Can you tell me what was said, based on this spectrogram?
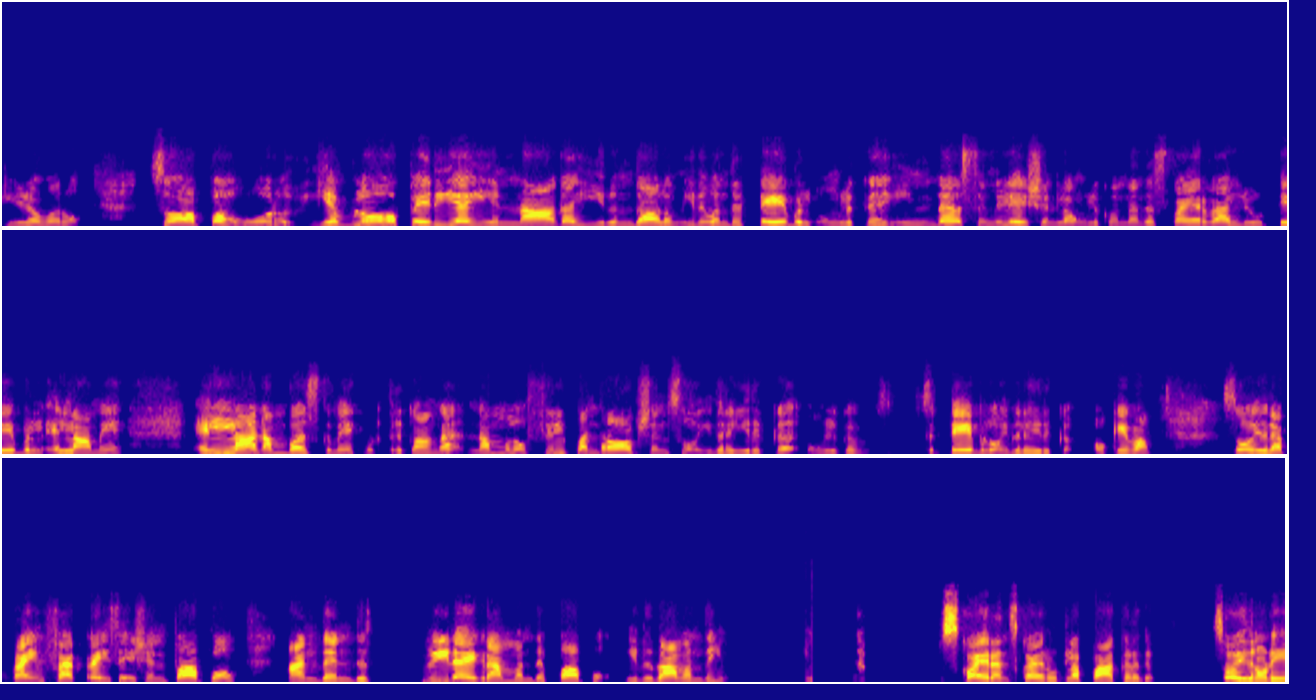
கீழே வரும். சோ அப்போ ஒரு எவ்வளோ பெரிய எண்ணாக இருந்தாலும் இது வந்து டேபிள் உங்களுக்கு இந்த சிமுலேஷன்ல உங்களுக்கு வந்து அந்த ஸ்கொயர் வேல்யூ டேபிள் எல்லாமே எல்லா நம்பர்ஸ்க்குமே கொடுத்துருக்காங்க. நம்மளும் ஃபில் பண்ற ஆப்ஷன்ஸும் இதுல இருக்கு. உங்களுக்கு டேபிளும் இதுல இருக்கு. ஓகேவா சோ இதுல பிரைம் ஃபேக்டரைசேஷன் பார்ப்போம். And then the tree diagram வந்து பார்ப்போம். இதுதான் வந்து ஸ்கொயர் அண்ட் ஸ்கொயர் ரூட்ல பாக்குறது சோ இதனுடைய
